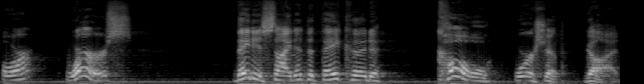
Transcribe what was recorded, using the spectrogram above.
or worse, they decided that they could co worship God.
